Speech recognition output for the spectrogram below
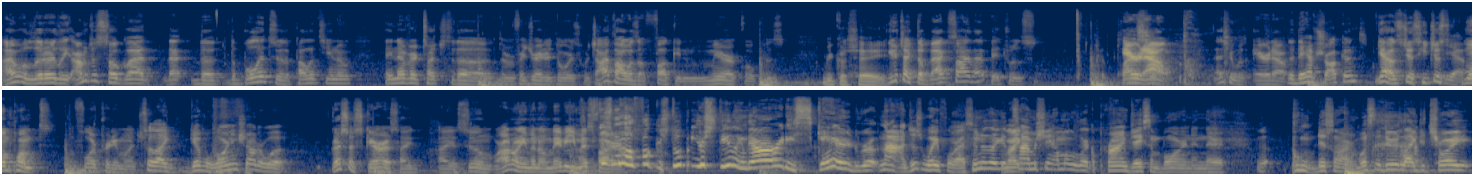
I will literally. I'm just so glad that the the bullets or the pellets, you know, they never touched the the refrigerator doors, which I thought was a fucking miracle. Cause Ricochet. you check the backside, that bitch was aired out. That shit was aired out. Did they have shotguns? Yeah, it's just he just Yeah. one pumped the floor pretty much. So like give a warning shot or what? That's to scare us, I I assume, or I don't even know. Maybe he This misfired. motherfucker stupid. You're stealing. They're already scared, bro. Nah, just wait for it. As soon as I get Like- the time machine, I'm gonna look like a prime Jason Bourne in there. Boom, disarm. What's the dude like Detroit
